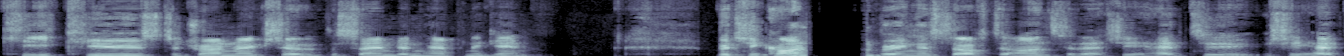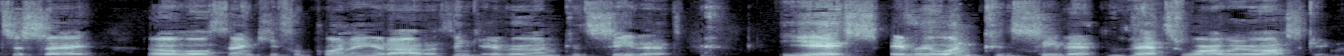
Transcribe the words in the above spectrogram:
key cues to try and make sure that the same didn't happen again. But she can't bring herself to answer that. She had to. She had to say, "Oh well, thank you for pointing it out. I think everyone could see that." Yes, everyone could see that. That's why we were asking.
